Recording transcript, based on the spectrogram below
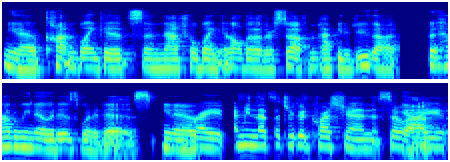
you know, cotton blankets and natural blanket and all that other stuff. I'm happy to do that. But how do we know it is what it is? You know? Right. I mean, that's such a good question. So yeah. I,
